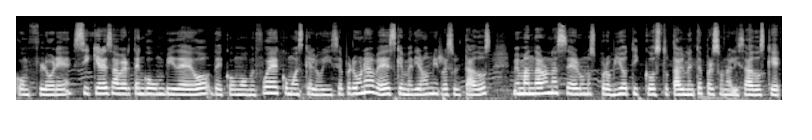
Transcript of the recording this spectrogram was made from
con Flore. Si quieres saber, tengo un video de cómo me fue, cómo es que lo hice, pero una vez que me dieron mis resultados, me mandaron a hacer unos probióticos totalmente personalizados que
